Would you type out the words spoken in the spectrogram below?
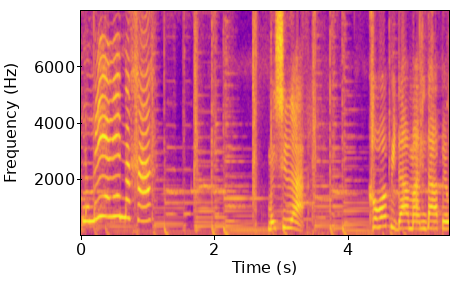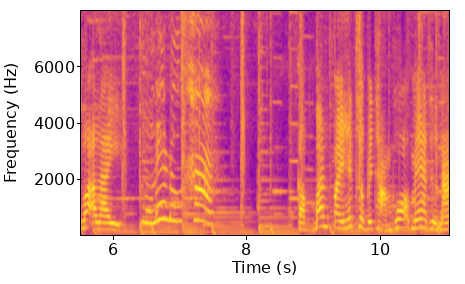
หนูไม่ได้เล่นนะคะ ไม่เชื่อคำว่าบิดามารดาแปลว่าอะไรห นูไม่รู้ค่ะ กลับบ้านไปให้เธอไปถามพ่อแม่เธอนะ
